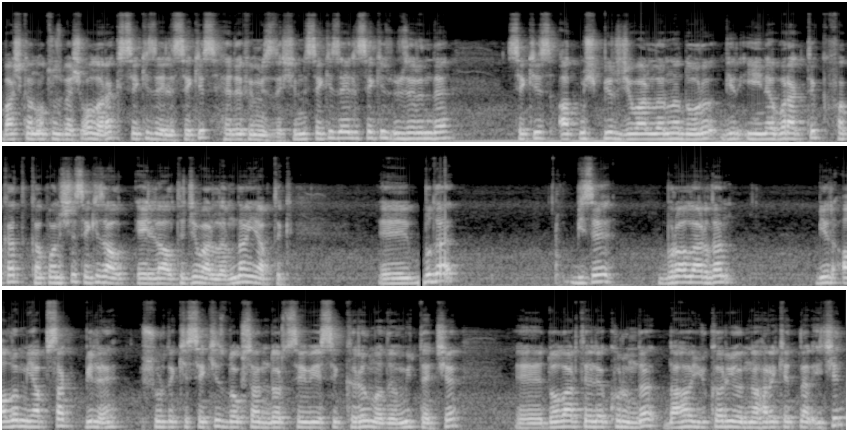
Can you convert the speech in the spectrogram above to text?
Başkan 35 olarak 8.58 hedefimizdi. Şimdi 8.58 üzerinde 8.61 civarlarına doğru bir iğne bıraktık. Fakat kapanışı 8.56 civarlarından yaptık. E, bu da bize buralardan bir alım yapsak bile şuradaki 8.94 seviyesi kırılmadığı müddetçe e, dolar tl kurunda daha yukarı yönlü hareketler için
